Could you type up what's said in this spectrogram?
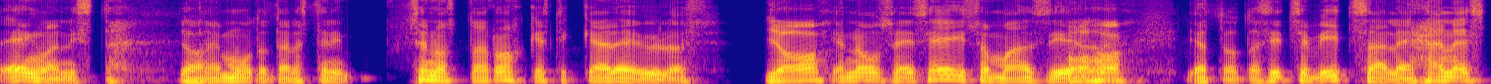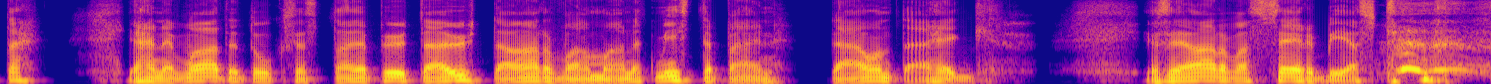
Englannista Joo. tai muuta tällaista, niin se nostaa rohkeasti käden ylös. Joo. Ja nousee seisomaan siellä. Oho. Ja tota, sitten se vitsailee hänestä ja hänen vaatetuksestaan ja pyytää yhtä arvaamaan, että mistä päin tämä on tämä henkilö. Ja se arvasi Serbiasta.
